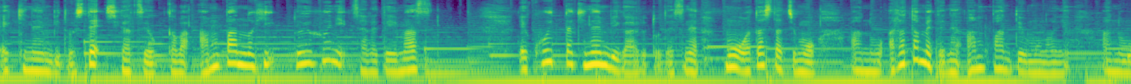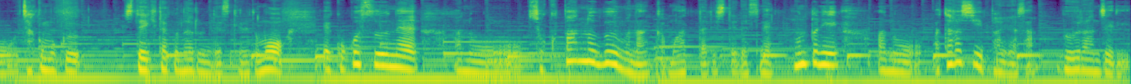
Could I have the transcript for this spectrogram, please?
え記念日として4月4日はあんパンの日というふうにされています。えこういった記念日があるとですねもう私たちもあの改めてねアンパンというものにあの着目していきたくなるんですけれどもえここ数年あの食パンのブームなんかもあったりしてですね本当にあの新しいパン屋さんブーランジェリー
